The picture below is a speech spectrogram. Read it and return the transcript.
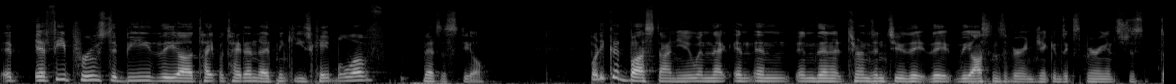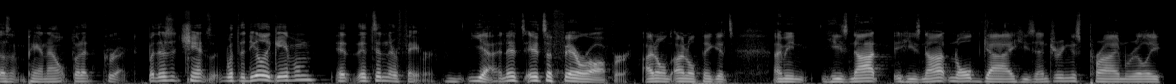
If if he proves to be the uh, type of tight end I think he's capable of, that's a steal. But he could bust on you, and that and and, and then it turns into the, the, the Austin Seferian Jenkins experience just doesn't pan out. But it, Correct. but there's a chance with the deal he gave him, it, it's in their favor. Yeah, and it's it's a fair offer. I don't I don't think it's. I mean, he's not he's not an old guy. He's entering his prime. Really,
